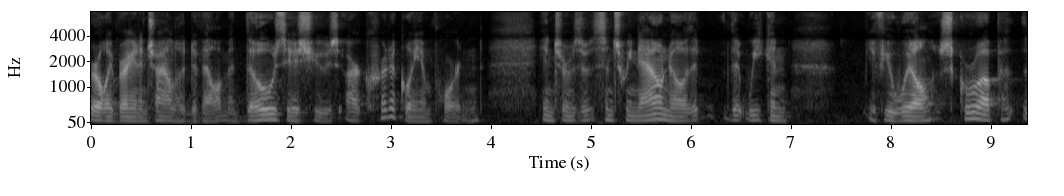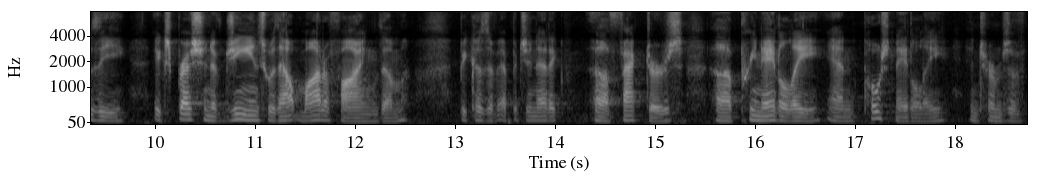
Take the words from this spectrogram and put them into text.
early brain and childhood development. Those issues are critically important in terms of, since we now know that, that we can, if you will, screw up the expression of genes without modifying them because of epigenetic uh, factors uh, prenatally and postnatally in terms of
